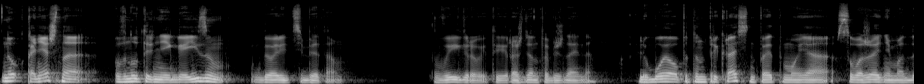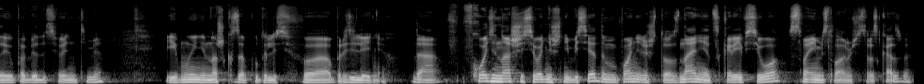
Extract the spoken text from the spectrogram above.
Ну, конечно, внутренний эгоизм говорит тебе там, выигрывай, ты рожден побеждать, да. Любой опыт, он прекрасен, поэтому я с уважением отдаю победу сегодня тебе. И мы немножко запутались в определениях. Да, в- ходе нашей сегодняшней беседы мы поняли, что знание, это, скорее всего, своими словами сейчас рассказываю,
